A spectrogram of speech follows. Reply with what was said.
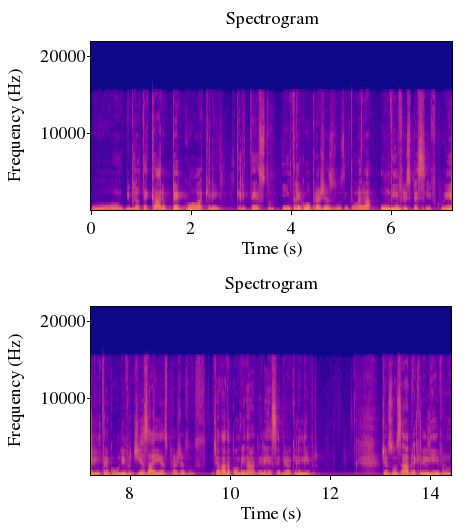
o bibliotecário pegou aquele aquele texto e entregou para Jesus. Então era um livro específico e ele entregou o livro de Isaías para Jesus. Não tinha nada combinado, ele recebeu aquele livro. Jesus abre aquele livro,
